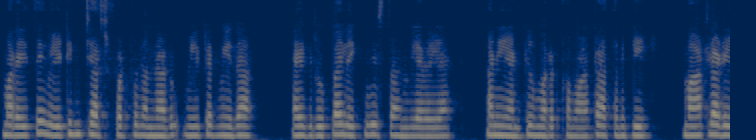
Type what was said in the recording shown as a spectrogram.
మరైతే వెయిటింగ్ ఛార్జ్ పడుతుందన్నాడు. మీటర్ మీద ఐదు రూపాయలు ఎక్కువ ఇస్తాను లేవయ్యా అని అంటూ మరొక మాట అతనికి మాట్లాడి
